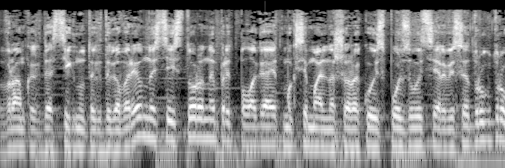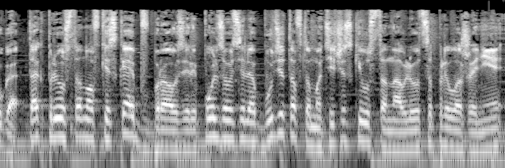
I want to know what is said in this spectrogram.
В рамках достигнутых договоренностей стороны предполагают максимально широко использовать сервисы друг друга. Так при установке Skype в браузере пользователя будет автоматически устанавливаться приложение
